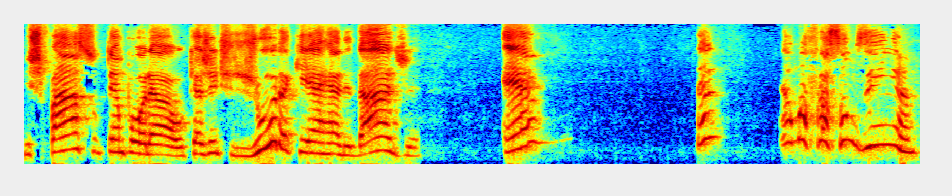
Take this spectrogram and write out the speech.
espaço-temporal que a gente jura que é realidade é, é, é uma fraçãozinha.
